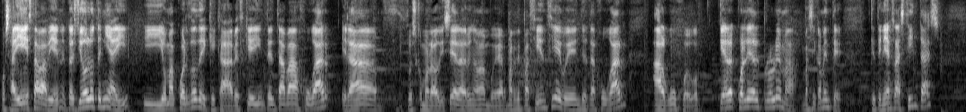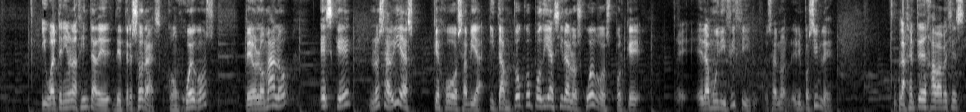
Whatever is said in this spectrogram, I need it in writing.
Pues ahí estaba bien. Entonces yo lo tenía ahí. Y yo me acuerdo de que cada vez que intentaba jugar era pues como la odisea. Era, venga, voy a armar de paciencia y voy a intentar jugar a algún juego. ¿Qué ¿Cuál era el problema? Básicamente, que tenías las cintas. Igual tenía una cinta de, de tres horas con juegos. Pero lo malo es que no sabías qué juegos había. Y tampoco podías ir a los juegos. Porque eh, era muy difícil. O sea, no, era imposible. La gente dejaba a veces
